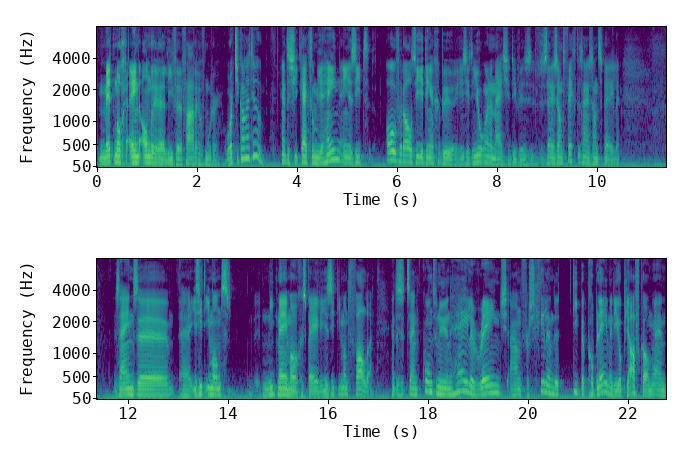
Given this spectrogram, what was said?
met nog één andere lieve vader of moeder. What you gonna do? En dus je kijkt om je heen en je ziet overal zie je dingen gebeuren. Je ziet een jongen en een meisje duwen. Zijn ze aan het vechten, zijn ze aan het spelen? Zijn ze... Uh, je ziet iemand niet mee mogen spelen. Je ziet iemand vallen. En dus het zijn continu een hele range aan verschillende type problemen die op je afkomen. En,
